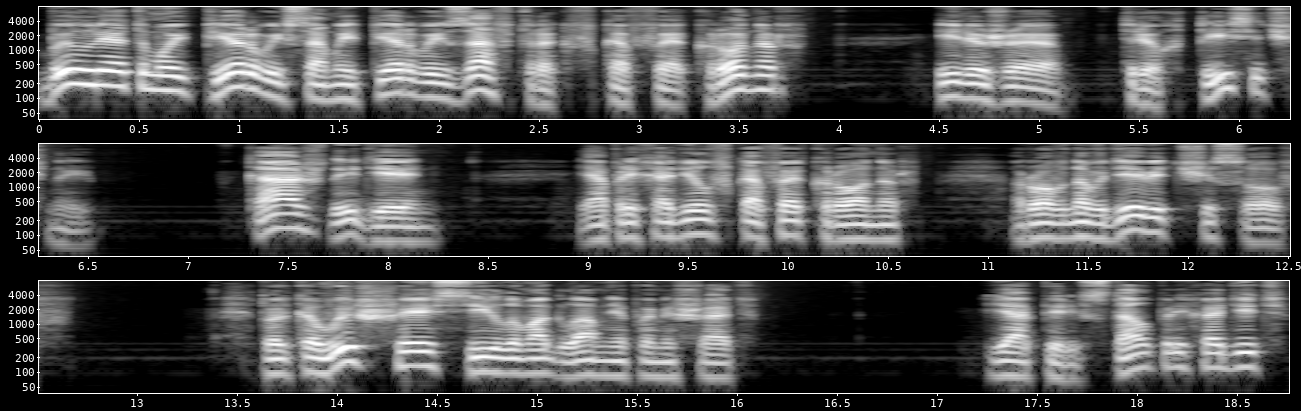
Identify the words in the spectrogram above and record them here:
был ли это мой первый, самый первый завтрак в кафе «Кронер» или же трехтысячный? Каждый день я приходил в кафе «Кронер» ровно в девять часов. Только высшая сила могла мне помешать. Я перестал приходить,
